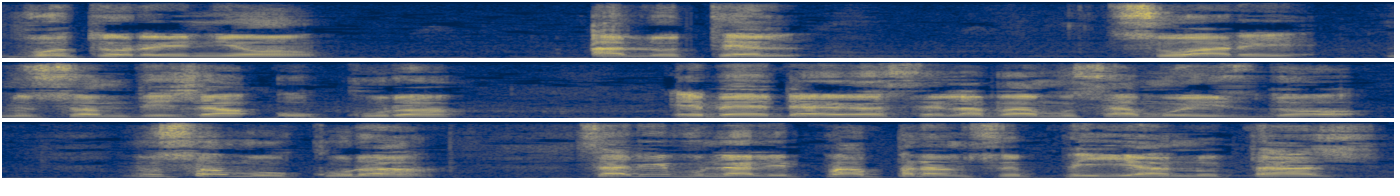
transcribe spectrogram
votre réunion à l'hôtel soirée, nous sommes déjà au courant. Eh bien, d'ailleurs, c'est là-bas Moussa Moïse dort. Nous sommes au courant. Dit, vous n'allez pas prendre ce pays en otage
